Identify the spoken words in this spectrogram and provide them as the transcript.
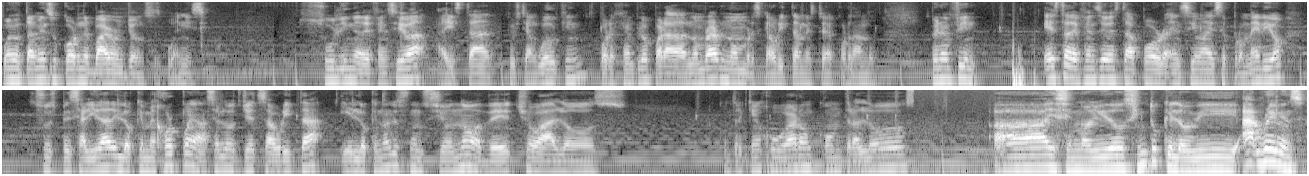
Bueno, también su corner Byron Jones es buenísimo su línea defensiva, ahí está Christian Wilkins, por ejemplo, para nombrar nombres que ahorita me estoy acordando. Pero en fin, esta defensiva está por encima de ese promedio. Su especialidad y lo que mejor pueden hacer los Jets ahorita y lo que no les funcionó, de hecho, a los... ¿Contra quién jugaron? Contra los... Ay, se me olvidó, siento que lo vi... Ah, Ravens.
